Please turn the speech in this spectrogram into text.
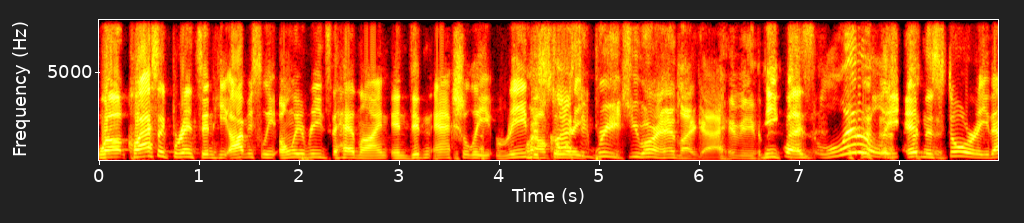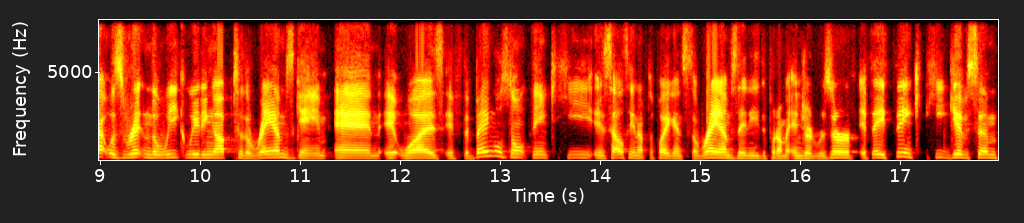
Well, classic Brinson. He obviously only reads the headline and didn't actually read well, the story. classic Breech. You are a headline guy. I mean, because literally in the story that was written the week leading up to the Rams game, and it was if the Bengals don't think he is healthy enough to play against the Rams, they need to put him on injured reserve. If they think he gives him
